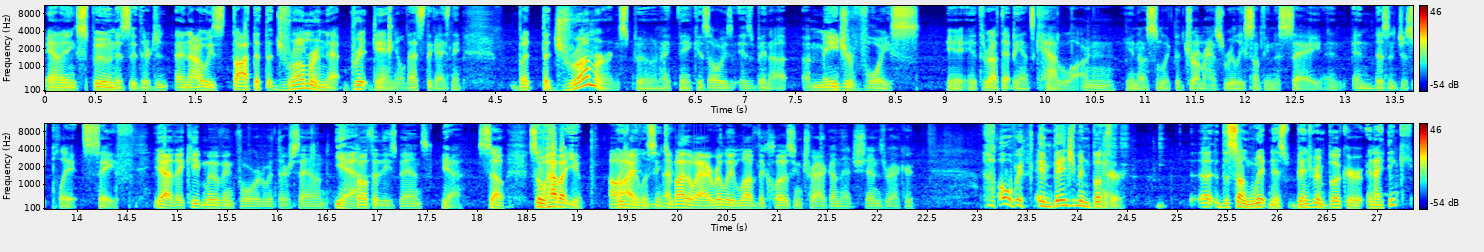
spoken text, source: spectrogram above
and I think Spoon is they're just, and I always thought that the drummer in that Britt Daniel that's the guy's name, but the drummer in Spoon I think has always has been a, a major voice. i- i- Throughout that band's catalog, Mm-hmm. you know, so like the drummer has really something to say and, and doesn't just play it safe. Yeah, they keep moving forward with their sound. Yeah. Both of these bands. Yeah. So, so how about you? Oh, what have I, you been listening to? and by the way, I really love the closing track on that Shins record. Oh, and Benjamin Booker, uh, the song "Witness." Benjamin Booker, and I think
